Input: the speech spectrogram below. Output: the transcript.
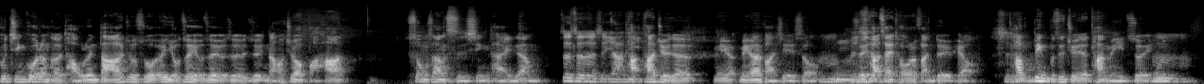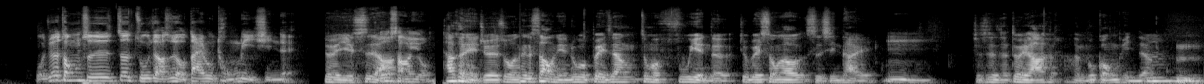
不经过任何讨论，大家就说、欸、有罪有罪有罪有罪，然后就要把他送上死刑台，这样这真的是压力。他他觉得没没办法接受，嗯所以他才投了反对票。他并不是觉得他没罪，嗯，我觉得同时这主角是有带入同理心的。对，也是啊多，少有，他可能也觉得说那个少年如果被这样这么敷衍的就被送到死刑台，嗯，就是对他很很不公平这样。嗯嗯，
